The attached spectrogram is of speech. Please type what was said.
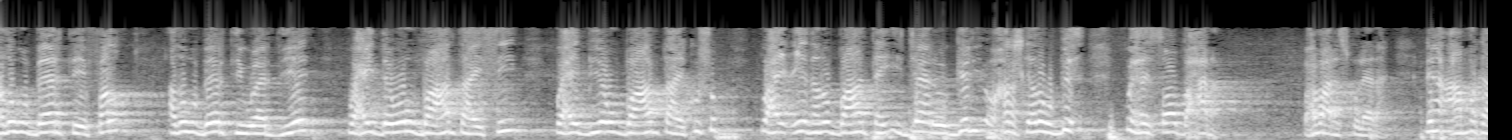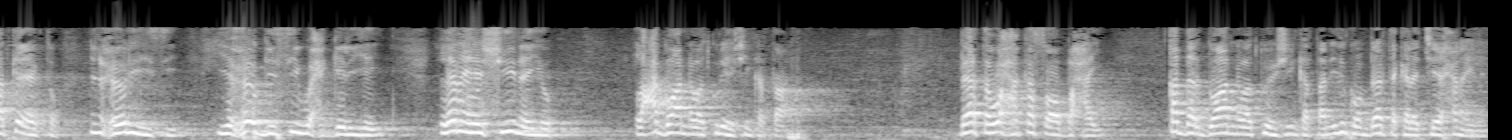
adugu beertii fal adugu beertii waardiye waxay dawo u baahan tahay sii waxay biyo u baahan tahay ku shub waxay ciidan u baahan tahay ijaar oo geli oo kharashkii adugu bix wixii soo baxana. Waxbaan isku leenahay dhinacaa markaad ka eegto nin xoolihiisii iyo xooggiisii waxgeliyey lana heshiinayo lacag go-anna waad kula heshiin kartaa. Beerta waxa ka soo baxay qadar go'aanna waad ku heshiin kartaan. Idinkoon beerta kala jeexanaynin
